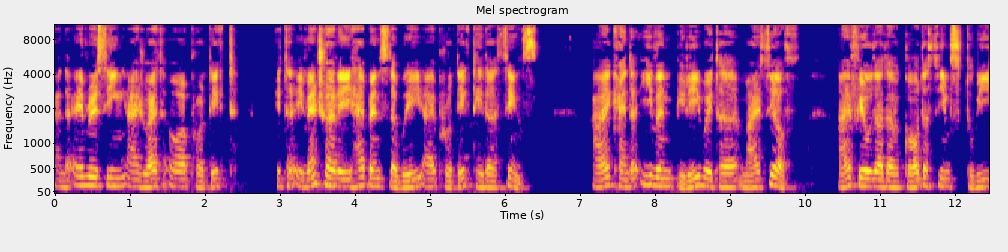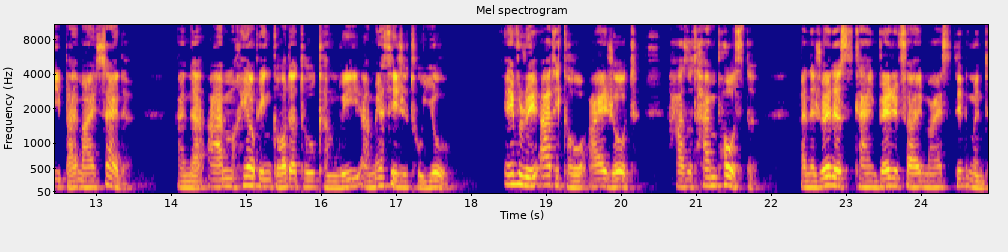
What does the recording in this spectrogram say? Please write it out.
and everything I write or predict, it eventually happens the way I predicted things. I can't even believe it myself I feel that God seems to be by my side, and I'm helping God to convey a message to you. Every article I wrote has time post, and readers can verify my statement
